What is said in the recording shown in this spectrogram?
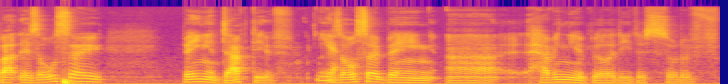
but there's also being adaptive. There's also being uh, having the ability to sort of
